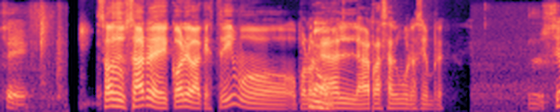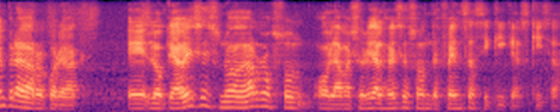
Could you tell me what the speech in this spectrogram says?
Sí. ¿Sos de usar eh, coreback stream o, o por lo No. general agarras alguno siempre? Siempre agarro coreback. Eh, lo que a veces no agarro son, o la mayoría de las veces son defensas y kickers, quizá.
